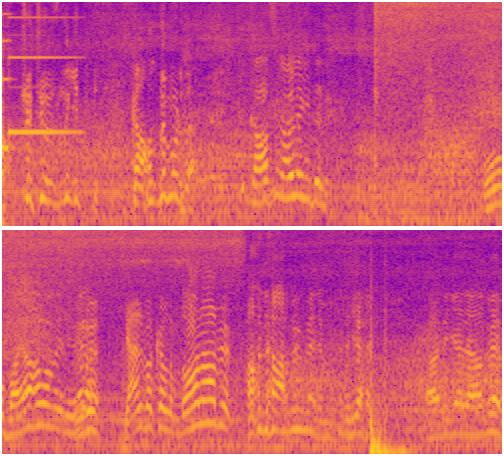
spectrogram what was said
Çok kötü hızlı gitti. Kaldı burada. Kalsın öyle gidelim. Oo bayağı hava veriyor. Yürü. Gel bakalım Doğan abim. Hadi abim benim. Hadi gel. Hadi gel abim.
